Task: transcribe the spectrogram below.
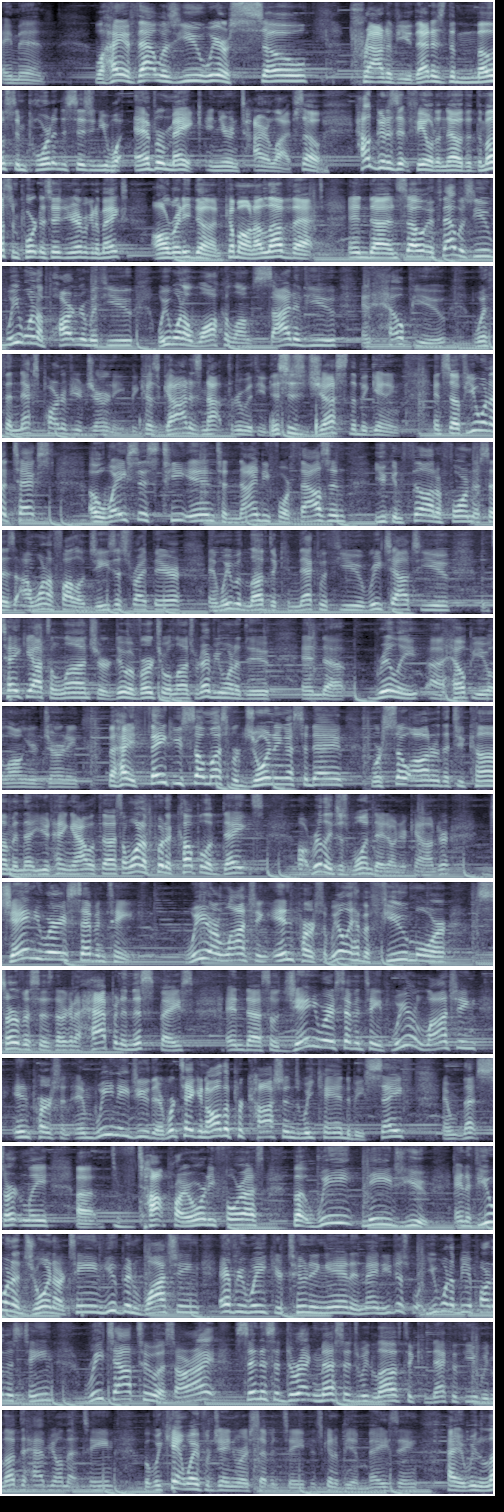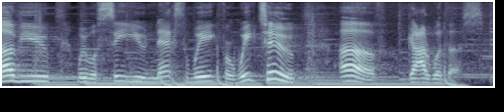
amen. Well, hey, if that was you, we are so proud of you. That is the most important decision you will ever make in your entire life. So, how good does it feel to know that the most important decision you're ever going to make is already done? Come on, I love that. And, uh, and so, if that was you, we want to partner with you. We want to walk alongside of you and help you with the next part of your journey because God is not through with you. This is just the beginning. And so, if you want to text Oasis TN to 94,000, you can fill out a form that says, I want to follow Jesus right there. And we would love to connect with you, reach out to you, take you out to lunch or do a virtual lunch, whatever you want to do, and uh, really uh, help you along your journey. But hey, thank you so much for joining us today. We're so honored that you'd come and that you'd hang out with us. I want to put a couple of dates, well, really just one date on your calendar. January 17th we are launching in person. We only have a few more services that are going to happen in this space. And uh, so, January 17th, we are launching in person, and we need you there. We're taking all the precautions we can to be safe, and that's certainly uh, top priority for us. But we need you. And if you want to join our team, you've been watching every week, you're tuning in, and man, you just you want to be a part of this team, reach out to us, all right? Send us a direct message. We'd love to connect with you. We'd love to have you on that team. But we can't wait for January 17th. It's going to be amazing. Hey, we love you. We will see you next week for week two of God with us.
